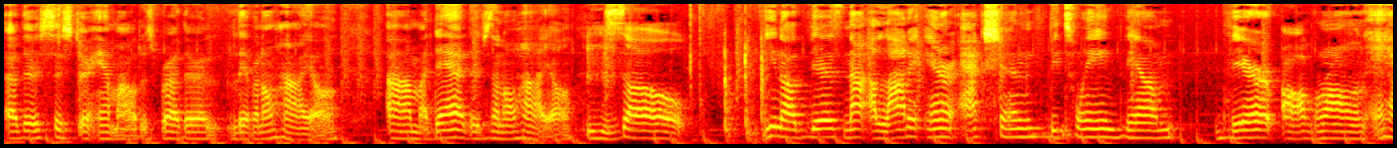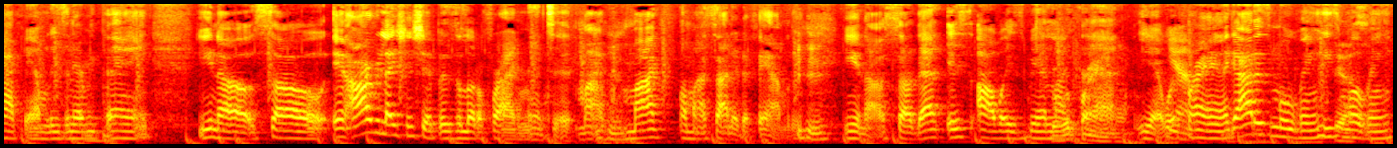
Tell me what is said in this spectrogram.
other sister and my oldest brother live in Ohio. Um, my dad lives in Ohio. So, you know, there's not a lot of interaction between them. They're all grown and have families and everything, you know. So, and our relationship is a little fragmented. My mm-hmm. my on my side of the family, mm-hmm. you know. So that it's always been we're like praying, that. though. Yeah, we're Yeah. praying. And God is moving. He's Yes. moving.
